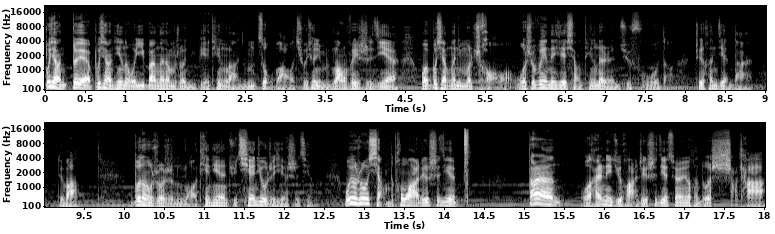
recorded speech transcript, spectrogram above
不想对不想听的，我一般跟他们说：“你别听了，你们走吧，我求求你们，浪费时间。我不想跟你们吵，我是为那些想听的人去服务的，这很简单，对吧？不能说是老天天去迁就这些事情。我有时候想不通啊，这个世界，当然我还是那句话，这个世界虽然有很多傻叉，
